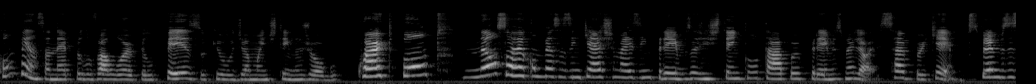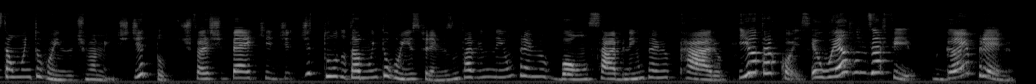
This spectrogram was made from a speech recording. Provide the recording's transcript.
compensa, né? Pelo valor, pelo peso que o diamante tem no jogo. Quarto ponto, não só recompensas em cash, mas em prêmios. A gente tem que lutar por prêmios melhores. Sabe por quê? Os prêmios estão muito ruins ultimamente. De tudo. De flashback, de, de tudo. Tá muito ruim os prêmios. Não tá vindo nenhum prêmio bom, sabe? Nenhum prêmio caro. E outra coisa, eu entro no desafio, ganho prêmio.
